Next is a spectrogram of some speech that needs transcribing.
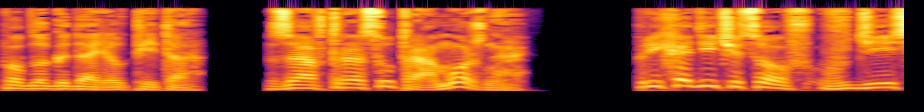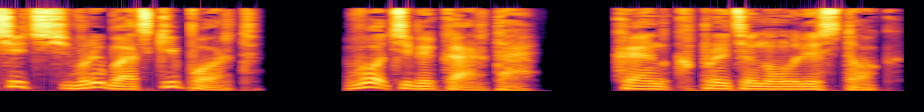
поблагодарил Питер. Завтра с утра можно. Приходи часов в десять в рыбацкий порт. Вот тебе карта. Хэнк протянул листок.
